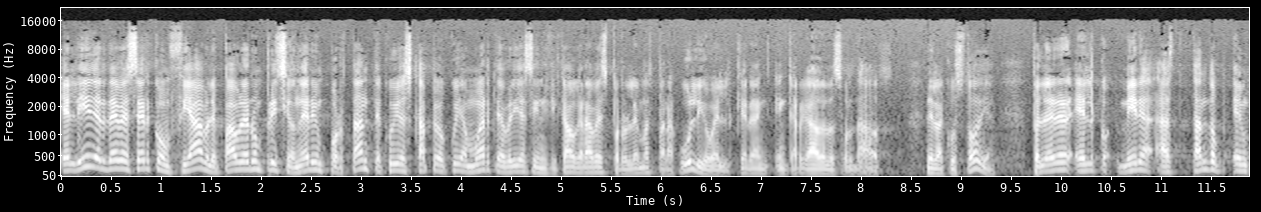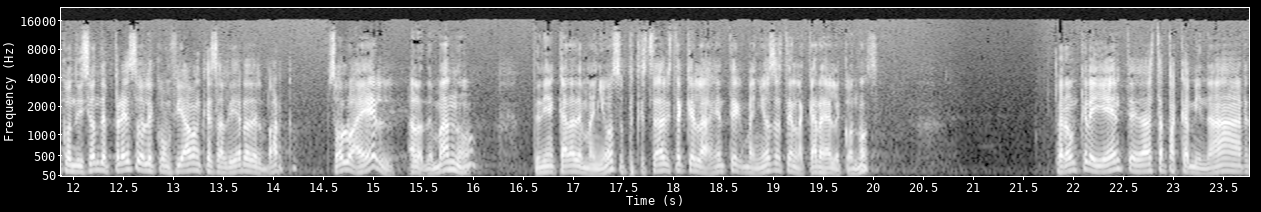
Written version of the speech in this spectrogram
líder debe ser confiable. Pablo era un prisionero importante cuyo escape o cuya muerte habría significado graves problemas para Julio, el que era encargado de los soldados, de la custodia. Pero él, mira, estando en condición de preso, le confiaban que saliera del barco. Solo a él, a los demás no. Tenían cara de mañoso, porque sabe que la gente mañosa está en la cara, ya le conoce. Pero un creyente, hasta para caminar,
